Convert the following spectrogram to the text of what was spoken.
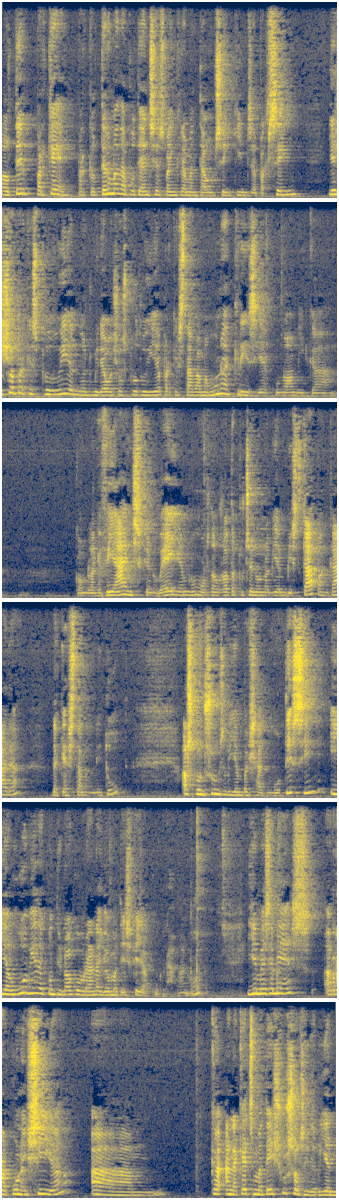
El ter per què? Perquè el terme de potència es va incrementar un 115%, i això perquè es produïa? Doncs mireu, això es produïa perquè estàvem en una crisi econòmica com la que feia anys que no veiem, no? molts de nosaltres potser no n'havíem vist cap encara, d'aquesta magnitud, els consums havien baixat moltíssim i algú havia de continuar cobrant allò mateix que ja cobrava. No? I a més a més es reconeixia eh, que en aquests mateixos se'ls devien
